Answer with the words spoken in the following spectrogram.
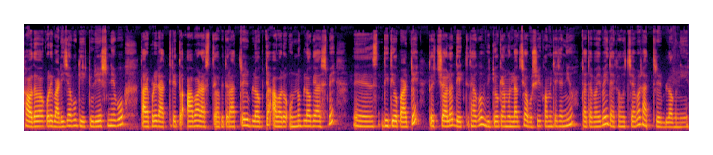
খাওয়া দাওয়া করে বাড়ি যাব, গিয়ে একটু রেস্ট নেব। তারপরে রাত্রে তো আবার আসতে হবে। তো রাত্রের ব্লগটা আবারও অন্য ব্লগে আসবে দ্বিতীয় পার্টে তো চলো, দেখতে থাকো। ভিডিও কেমন লাগছে অবশ্যই কমেন্টে জানিও। টাটা বাই বাই দেখা হচ্ছে আবার রাত্রের ব্লগ নিয়ে।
